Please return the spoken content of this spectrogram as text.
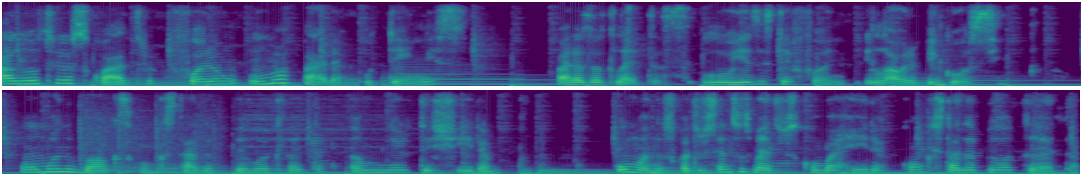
As outras quatro foram uma para o tênis, para as atletas Luísa Stefani e Laura Pigossi, uma no boxe conquistada pelo atleta Amner Teixeira, uma nos 400 metros com barreira conquistada pelo atleta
